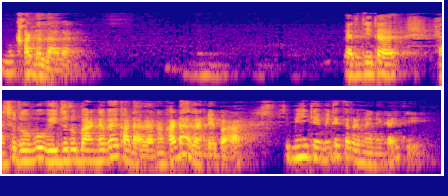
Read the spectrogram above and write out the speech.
කඩලා ගන්න. වැඩිට හසුරුවපු වීදුරු භාණ්ඩක කඩා ගන්න. කඩා ගන්න එපා. මේිට මෙිට කරගෙන යන එකයි තියෙන්නේ.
